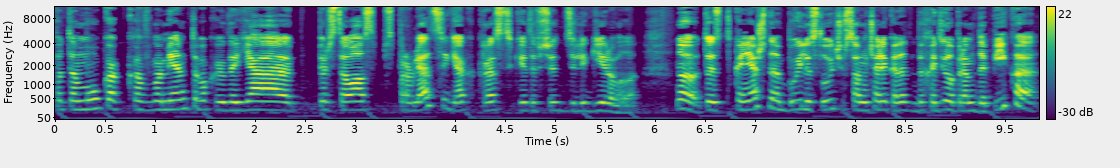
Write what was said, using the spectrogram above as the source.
потому как в момент того, когда я переставала справляться, я как раз-таки это все делегировала. Ну, то есть, конечно, были случаи в самом начале, когда это доходило прям до пика.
